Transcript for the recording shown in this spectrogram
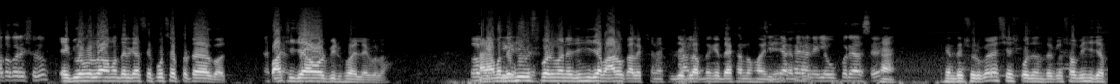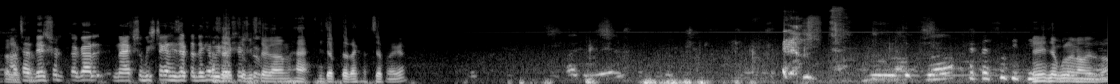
কত করে শুরু? এগুলো হলো আমাদের কাছে পঁচাত্তর টাকা গজ। আচ্ছা, পাখি যাওয়া অরবিট ভয়েল এগুলো। আর আমাদের হিউজ। পরিমাণে যে হিজাব আরও কালেকশন আছে যেগুলো আপনাকে দেখানো হয়নি এগুলো উপরে আছে। হ্যাঁ। এখান থেকে শুরু করে শেষ পর্যন্ত এগুলো সবই হিজাব আচ্ছা কালেকশন দেড়শো টাকার না একশো বিশ টাকার হিসাবটা দেখে ভিডিও একশো শেষ বিশ টাকার হ্যাঁ হিজাবটা দেখাচ্ছি আপনাকে। এই হিজাবগুলো নামে তো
